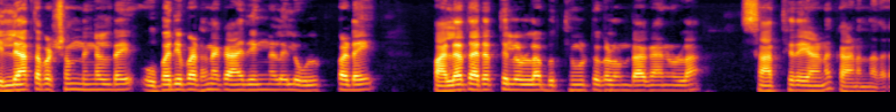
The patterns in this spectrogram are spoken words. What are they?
ഇല്ലാത്ത പക്ഷം നിങ്ങളുടെ ഉപരിപഠന കാര്യങ്ങളിൽ ഉൾപ്പെടെ പലതരത്തിലുള്ള ബുദ്ധിമുട്ടുകൾ ഉണ്ടാകാനുള്ള സാധ്യതയാണ് കാണുന്നത്.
